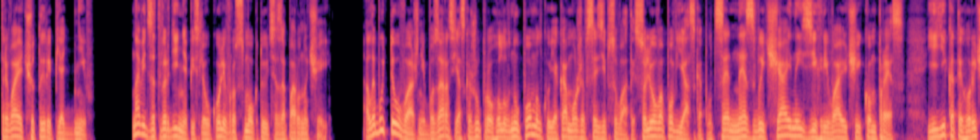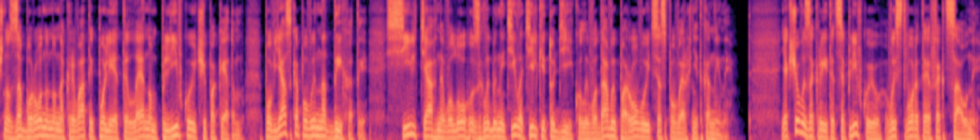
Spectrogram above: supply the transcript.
триває 4-5 днів. Навіть затвердіння після уколів розсмоктуються за пару ночей. Але будьте уважні, бо зараз я скажу про головну помилку, яка може все зіпсувати. Сольова пов'язка – це незвичайний зігріваючий компрес. Її категорично заборонено накривати поліетиленом, плівкою чи пакетом. Пов'язка повинна дихати. Сіль тягне вологу з глибини тіла тільки тоді, коли вода випаровується з поверхні тканини. Якщо ви закриєте це плівкою, ви створите ефект сауни,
